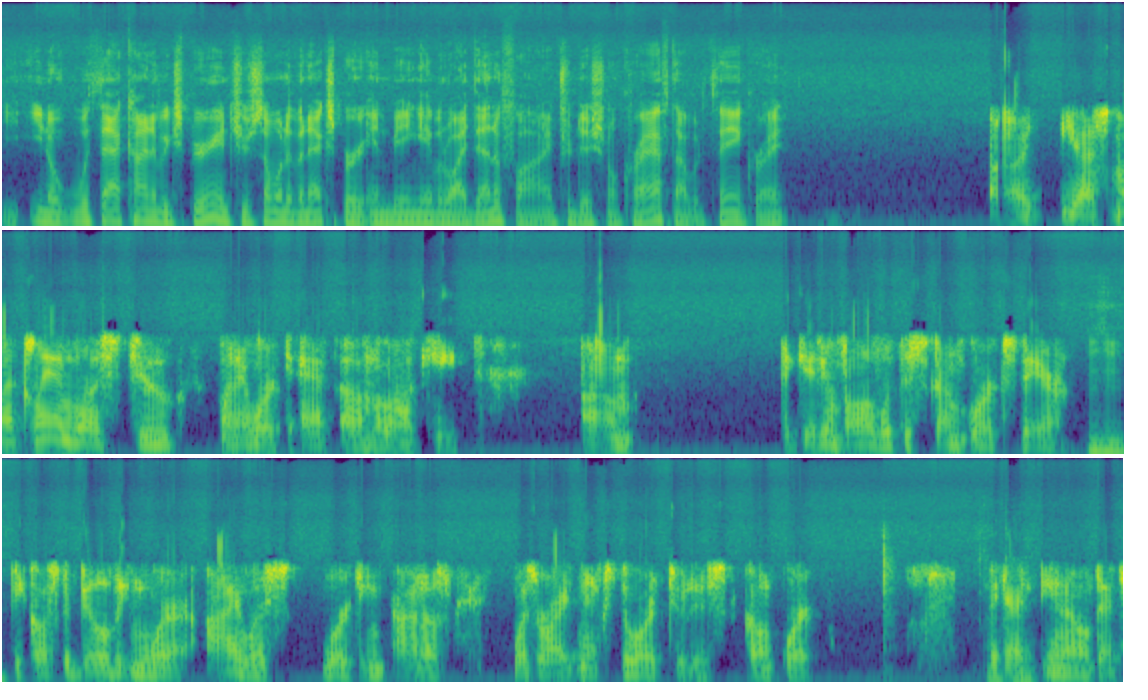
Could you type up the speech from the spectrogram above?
you know, with that kind of experience, you're somewhat of an expert in being able to identify traditional craft. I would think, right? Uh, yes, my plan was to when I worked at um, Lockheed um, to get involved with the skunk works there hmm because the building where I was working out of was right next door to the skunk work. They got you know that's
